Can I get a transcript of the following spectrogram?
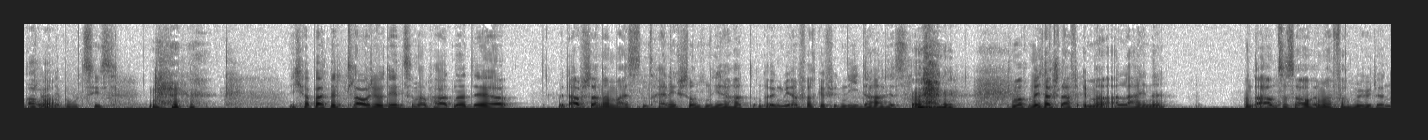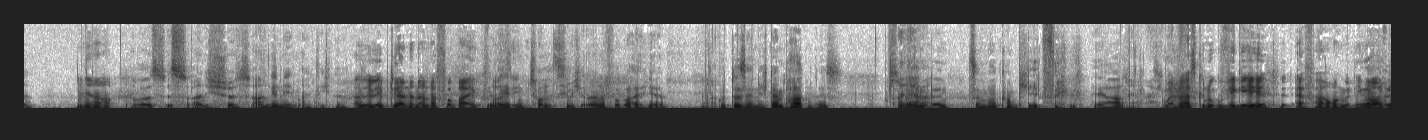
aber Kleine Buzis. ich habe halt mit Claudio den Zimmerpartner, der mit Abstand am meisten Trainingsstunden hier hat und irgendwie einfach gefühlt nie da ist. ich mache Mittagsschlaf immer alleine und abends ist er auch immer einfach müde, ne? ja. Aber es ist eigentlich schön, es ist angenehm eigentlich, ne? Also lebt ihr aneinander vorbei Wir quasi. leben schon ziemlich aneinander vorbei hier. gut, dass er nicht dein Partner ist, sondern Ja. nur dein Zimmerkomplize. Ja, Ja, also ich meine, du hast genug WG-Erfahrung mit ihm Ja, auch. Wie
